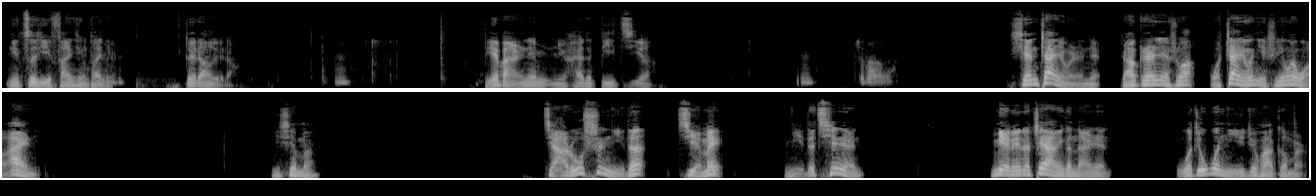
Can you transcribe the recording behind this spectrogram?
你自己反省反省，对照对照。嗯，别把人家女孩子逼急了。嗯知道了。先占有人家，然后跟人家说：“我占有你是因为我爱你。”你信吗？假如是你的姐妹、你的亲人，面临着这样一个男人，我就问你一句话，哥们儿，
